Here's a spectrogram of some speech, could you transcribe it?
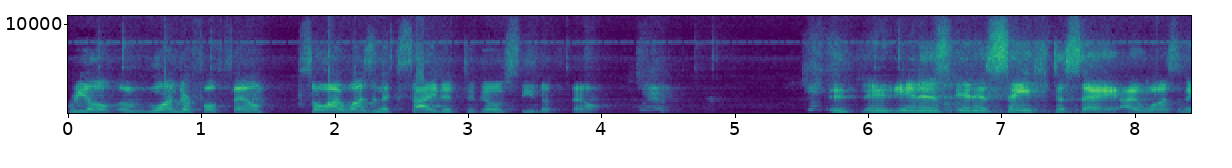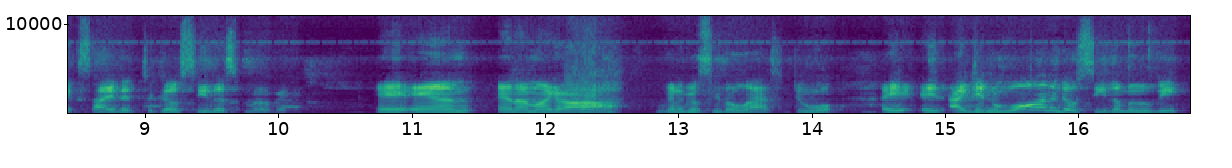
real, a wonderful film. So I wasn't excited to go see the film. It, it, it is it is safe to say I wasn't excited to go see this movie, and and I'm like ah I'm gonna go see the Last Duel. I, I- I didn't want to go see the movie,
